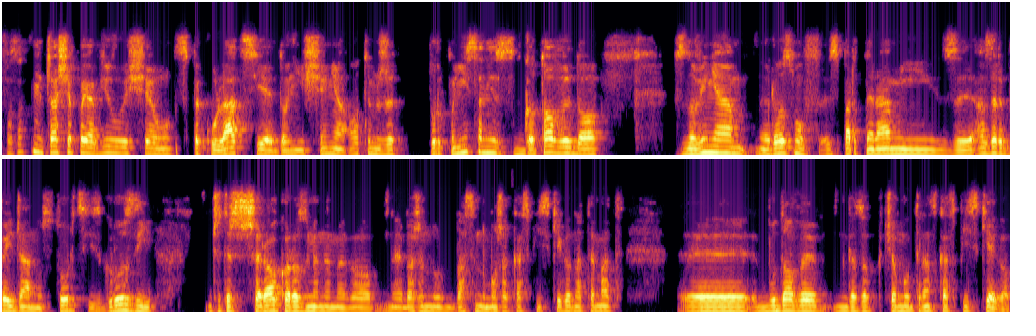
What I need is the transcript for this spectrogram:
w ostatnim czasie pojawiły się spekulacje, doniesienia o tym, że Turkmenistan jest gotowy do wznowienia rozmów z partnerami z Azerbejdżanu, z Turcji, z Gruzji, czy też szeroko rozumianego basenu, basenu Morza Kaspijskiego na temat y, budowy gazociągu transkaspijskiego.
